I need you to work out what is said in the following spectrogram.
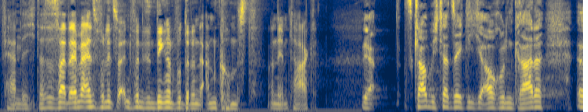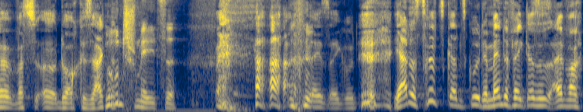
Fertig. Das ist halt eins von, den, von diesen Dingern, wo du dann ankommst an dem Tag. Ja, das glaube ich tatsächlich auch. Und gerade, äh, was äh, du auch gesagt hast. Hirnschmelze. sehr, sehr gut. Ja, das trifft's ganz gut. Im Endeffekt ist es einfach,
